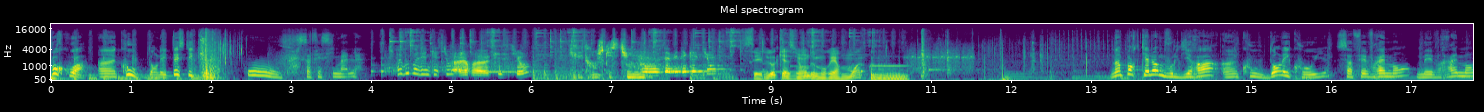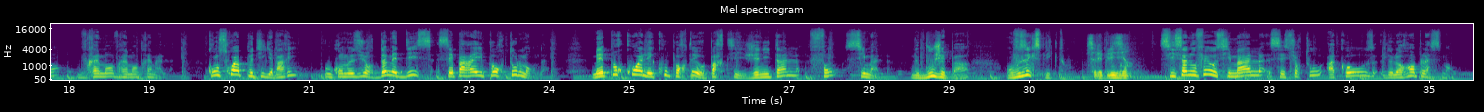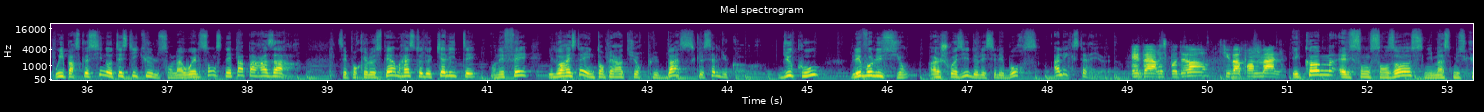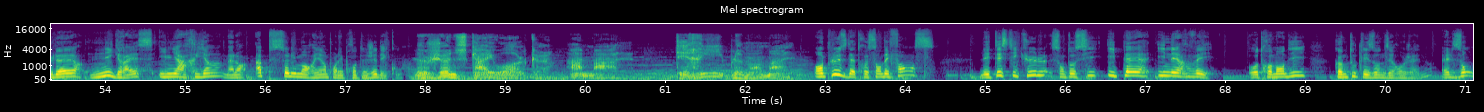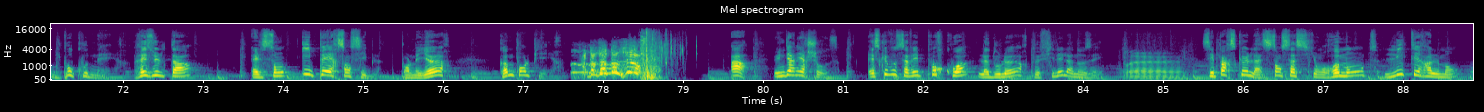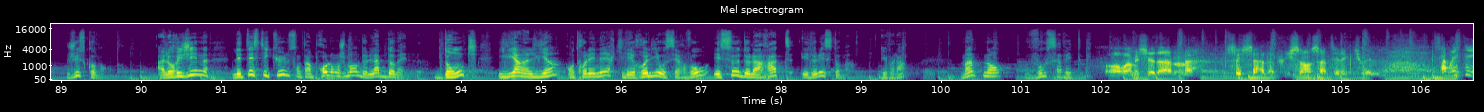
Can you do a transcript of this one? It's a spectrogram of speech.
Pourquoi un coup dans les testicules Ouh, ça fait si mal. Je peux vous poser une question? Alors, euh, question? Quelle étrange question. Vous avez des questions? C'est l'occasion de mourir moins. N'importe quel homme vous le dira, un coup dans les couilles, ça fait vraiment, mais vraiment, vraiment, vraiment très mal. Qu'on soit petit gabarit ou qu'on mesure 2m10, c'est pareil pour tout le monde. Mais pourquoi les coups portés aux parties génitales font si mal? Ne bougez pas, on vous explique tout. Ça fait plaisir. Si ça nous fait aussi mal, c'est surtout à cause de leur remplacement. Oui, parce que si nos testicules sont là où elles sont, ce n'est pas par hasard. C'est pour que le sperme reste de qualité. En effet, il doit rester à une température plus basse que celle du corps. Du coup, l'évolution a choisi de laisser les bourses à l'extérieur. Eh ben, reste pas dehors, tu vas prendre mal. Et comme elles sont sans os, ni masse musculaire, ni graisse, il n'y a rien, mais alors absolument rien pour les protéger des coups. Le jeune Skywalker a mal, terriblement mal. En plus d'être sans défense, les testicules sont aussi hyper innervés. Autrement dit, comme toutes les zones érogènes, elles ont beaucoup de nerfs. Résultat, elles sont hyper sensibles, pour le meilleur comme pour le pire. Attention, attention Ah, une dernière chose. Est-ce que vous savez pourquoi la douleur peut filer la nausée? C'est parce que la sensation remonte littéralement jusqu'au ventre. À l'origine, les testicules sont un prolongement de l'abdomen. Donc, il y a un lien entre les nerfs qui les relient au cerveau et ceux de la rate et de l'estomac. Et voilà, maintenant, vous savez tout. Au revoir, messieurs, dames. C'est ça la puissance intellectuelle. Sapristi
